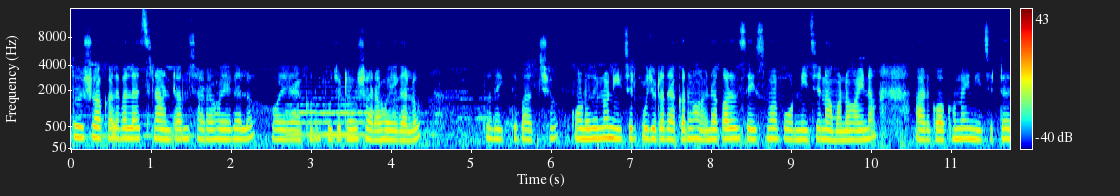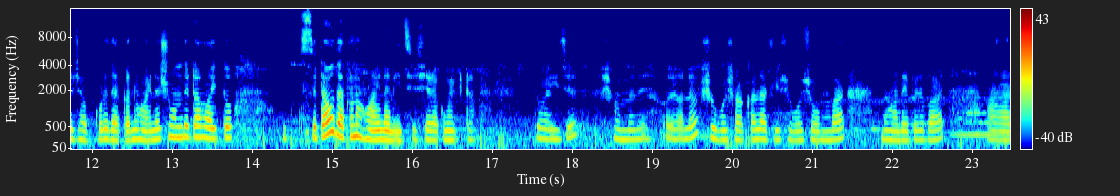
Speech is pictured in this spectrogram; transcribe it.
তো সকালবেলা স্নান টান সারা হয়ে গেল। হয়ে এখন পুজোটাও সারা হয়ে গেল। তো দেখতে পাচ্ছ, কোনোদিনও নিচের পুজোটা দেখানো হয় না, কারণ সেই সময় ফোন নিচে নামানো হয় না, আর কখনোই নিচেরটা ঝপ করে দেখানো হয় না। সন্ধেটা হয়তো সেটাও দেখানো হয় না নিচে, সেরকম একটা। তো এই যে সন্ধ্যে হয়ে গেল। শুভ সকাল, আজকে শুভ সোমবার, মহাদেবের বার। আর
